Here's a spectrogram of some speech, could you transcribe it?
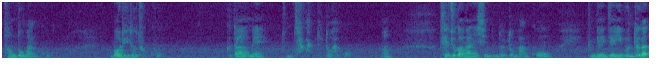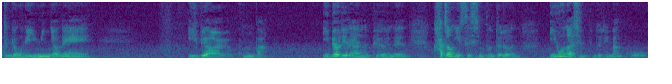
정도 많고, 머리도 좋고, 그 다음에 좀 차갑기도 하고, 어? 재주가 많으신 분들도 많고, 근데 이제 이분들 같은 경우는 이민년에 이별, 공방. 이별이라는 표현은 가정이 있으신 분들은 이혼하신 분들이 많고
